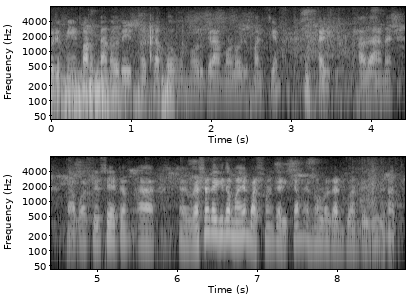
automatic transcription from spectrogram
ഒരു മീൻ വറുത്താണ്. ഒരു ഇരുന്നൂറ്റമ്പത് മുന്നൂറ് ഗ്രാമുള്ള ഒരു മത്സ്യം കഴിക്കും. അതാണ്. അപ്പോൾ തീർച്ചയായിട്ടും വിഷരഹിതമായ ഭക്ഷണം കഴിക്കാം എന്നുള്ളൊരു അഡ്വാന്റേജ് ഇതിനകത്ത്.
